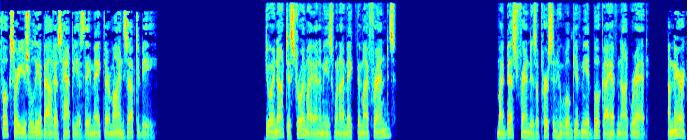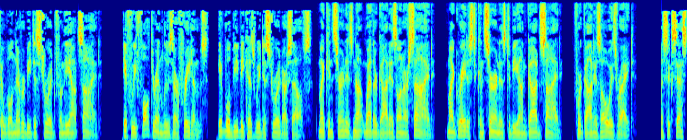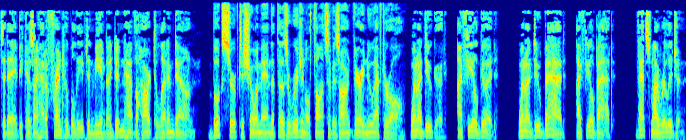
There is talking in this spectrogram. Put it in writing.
Folks are usually about as happy as they make their minds up to be. Do I not destroy my enemies when I make them my friends? My best friend is a person who will give me a book I have not read. America will never be destroyed from the outside. If we falter and lose our freedoms, it will be because we destroyed ourselves. My concern is not whether God is on our side, my greatest concern is to be on God's side, for God is always right. A success today because I had a friend who believed in me and I didn't have the heart to let him down. Books serve to show a man that those original thoughts of his aren't very new after all. When I do good, I feel good. When I do bad, I feel bad. That's my religion.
